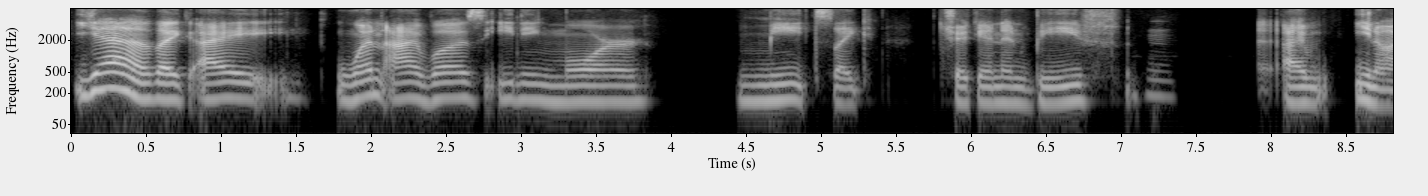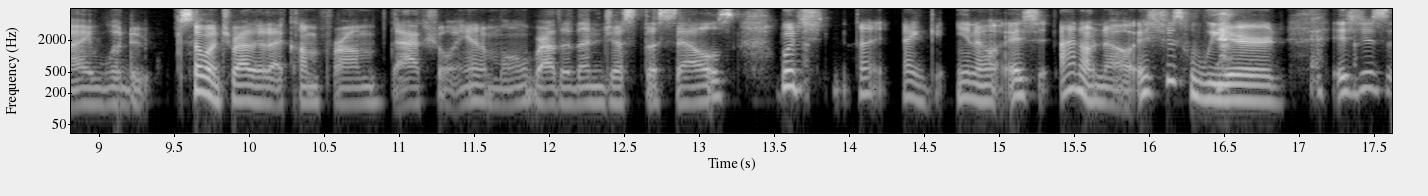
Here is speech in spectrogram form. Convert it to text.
yeah, like I when I was eating more meats like chicken and beef, Mhm. I you know, I would so much rather that come from the actual animal rather than just the cells, which I you know, it's I don't know, it's just weird. It's just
